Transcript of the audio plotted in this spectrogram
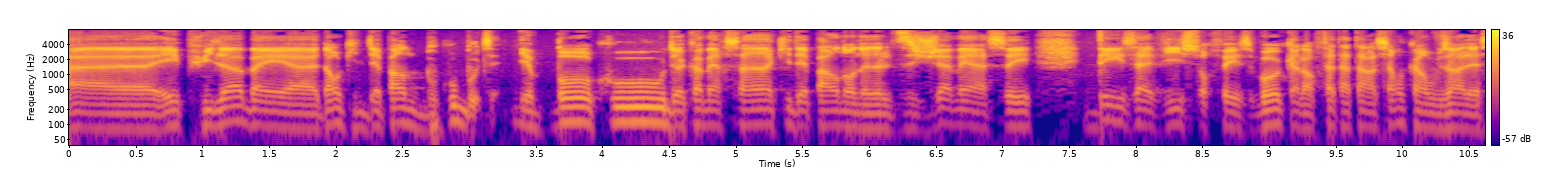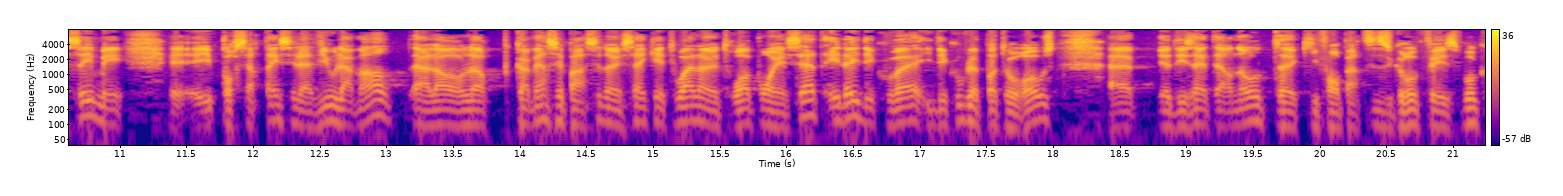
Euh, et puis là, ben euh, donc ils dépendent beaucoup. Il y a beaucoup de commerçants qui dépendent, on ne le dit jamais assez, des avis sur Facebook. Alors faites attention quand vous en laissez, mais et pour certains, c'est la vie ou la mort. Alors leur commerce est passé d'un 5 étoiles à un 3.7 et là il découvre il découvre le poteau rose. Euh, il y a des internautes euh, qui font partie du groupe Facebook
